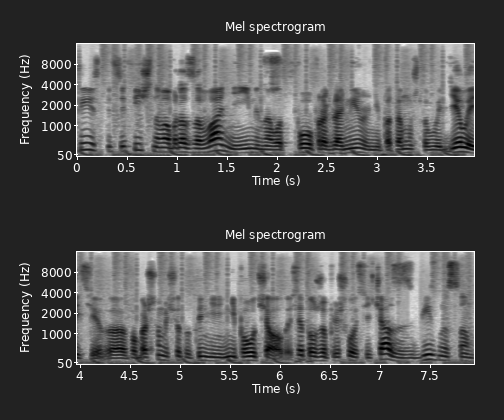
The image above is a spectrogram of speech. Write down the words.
ты специфичного образования именно вот по программированию, потому что вы делаете, э, по большому счету, ты не, не получал. То есть это уже пришло сейчас с бизнесом,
